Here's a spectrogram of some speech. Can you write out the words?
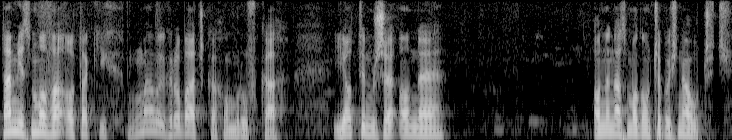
Tam jest mowa o takich małych robaczkach, o mrówkach, i o tym, że one, one nas mogą czegoś nauczyć.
